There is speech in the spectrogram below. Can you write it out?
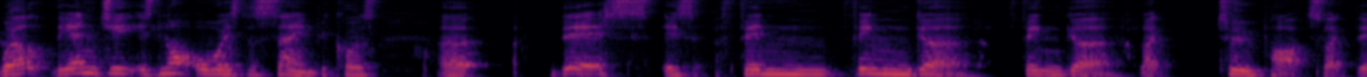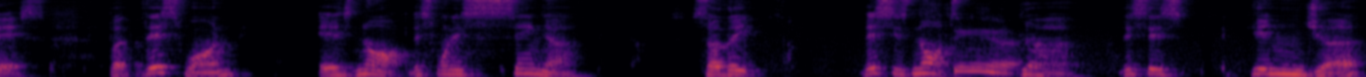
Well, the ng is not always the same because uh, this is fin finger finger like two parts like this, but this one is not. This one is singer. So the this is not Singer. G. This is ginger,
